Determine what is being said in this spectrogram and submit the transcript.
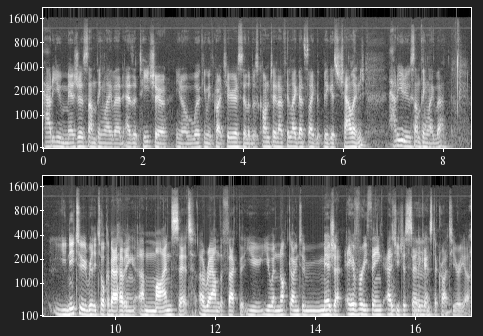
how do you measure something like that as a teacher? You know, working with criteria, syllabus, content. I feel like that's like the biggest challenge. How do you do something like that? You need to really talk about having a mindset around the fact that you you are not going to measure everything as you just said Mm. against a criteria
